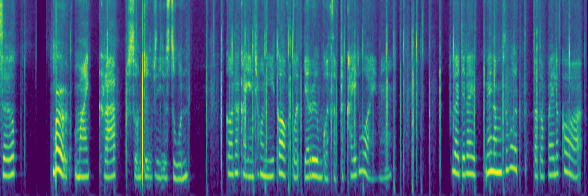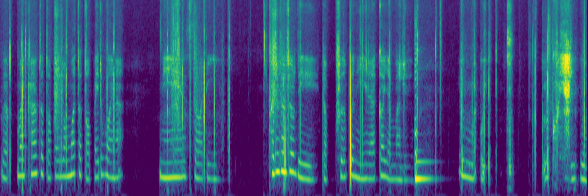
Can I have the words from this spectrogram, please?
เซิร์ฟเวอร์ Minecraft 0.4.0 ก็ถ้าใครเห็นช่องนี้ก็กดอย่าลืมกด subscribe ด้วยนะ เพื่อจะได้แนะนำเซิร์ฟเวอร์ต่อๆไปแล้วก็แบบ Minecraft ต่อๆไปลงมอดต่อๆไปด้วยนะ นี่สวัสดี ให้ทุกท่านโชคดีกับเฟิร์ฟเวอนี้แล้วก็อย่ามาลืมลืมมาอุ๊ยแล้วก็อย่าลืม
